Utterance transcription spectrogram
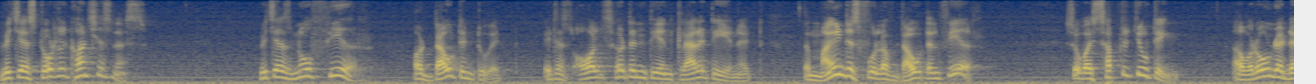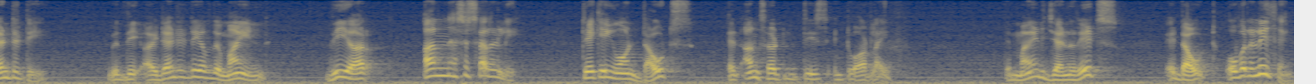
which has total consciousness, which has no fear or doubt into it, it has all certainty and clarity in it, the mind is full of doubt and fear. So by substituting our own identity with the identity of the mind, we are unnecessarily taking on doubts and uncertainties into our life. The mind generates a doubt over anything.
